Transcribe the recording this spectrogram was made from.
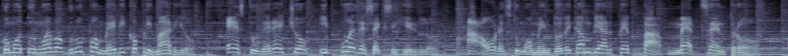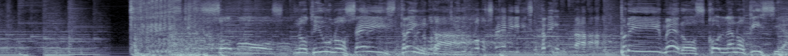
como tu nuevo grupo médico primario. Es tu derecho y puedes exigirlo. Ahora es tu momento de cambiarte pa' MedCentro. Somos Noti 1630. Noti 1630. Primeros con la noticia.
